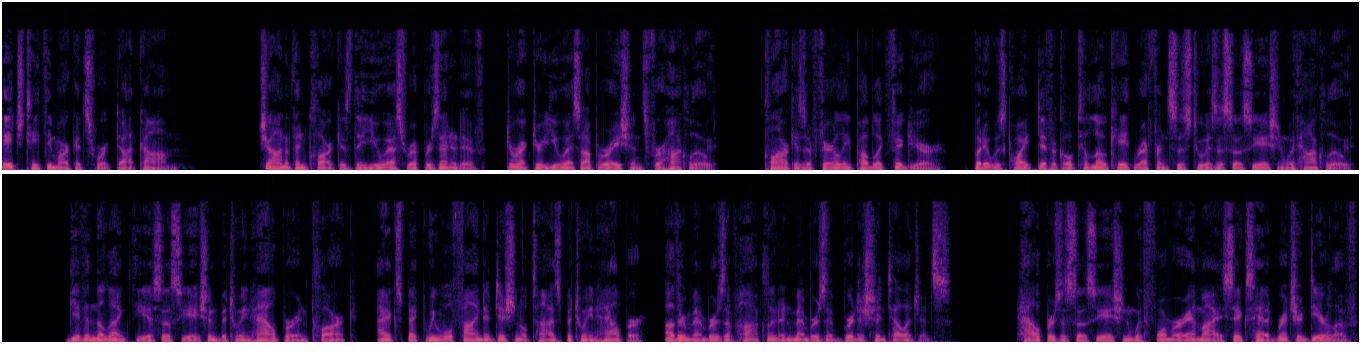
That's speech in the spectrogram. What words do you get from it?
htthemarketswork.com. Jonathan Clark is the U.S. Representative, Director U.S. Operations for Hakluyt. Clark is a fairly public figure, but it was quite difficult to locate references to his association with Hakluyt. Given the lengthy association between Halper and Clark, I expect we will find additional ties between Halper, other members of Hakluyt and members of British intelligence. Halper's association with former MI6 head Richard Dearlove,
